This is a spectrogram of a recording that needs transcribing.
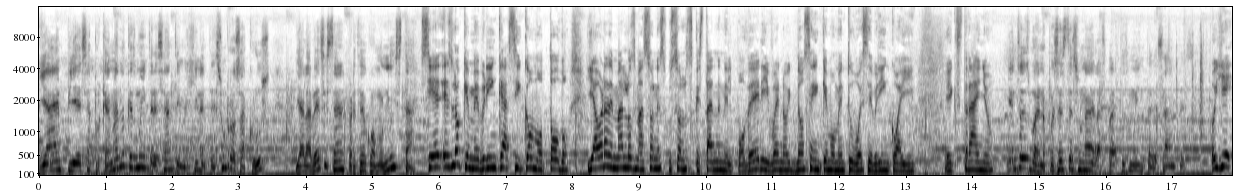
ya empieza, porque además lo que es muy interesante, imagínate, es un Rosacruz y a la vez está en el Partido Comunista. Sí, es lo que me brinca así como todo. Y ahora además los masones pues, son los que están en el poder y bueno, no sé en qué momento hubo ese brinco ahí extraño. Y entonces, bueno, pues esta es una de las partes muy interesantes. Oye,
